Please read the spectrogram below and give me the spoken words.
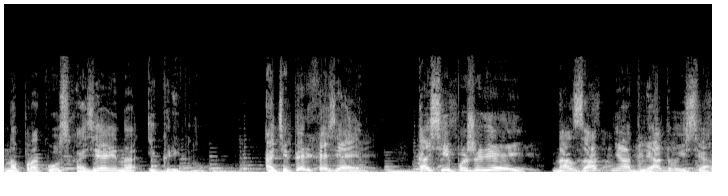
на прокос хозяина и крикнул. «А теперь, хозяин, коси поживей, назад не оглядывайся!»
